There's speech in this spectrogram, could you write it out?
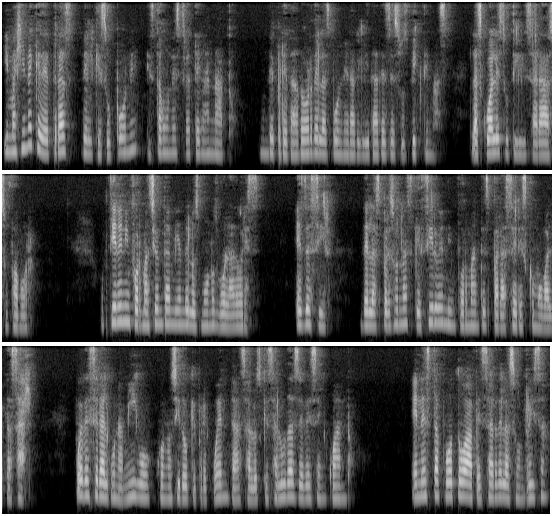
imagina que detrás del que supone está un estratega nato, un depredador de las vulnerabilidades de sus víctimas, las cuales utilizará a su favor. Obtienen información también de los monos voladores, es decir, de las personas que sirven de informantes para seres como Baltasar. Puede ser algún amigo, conocido que frecuentas, a los que saludas de vez en cuando. En esta foto, a pesar de la sonrisa,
